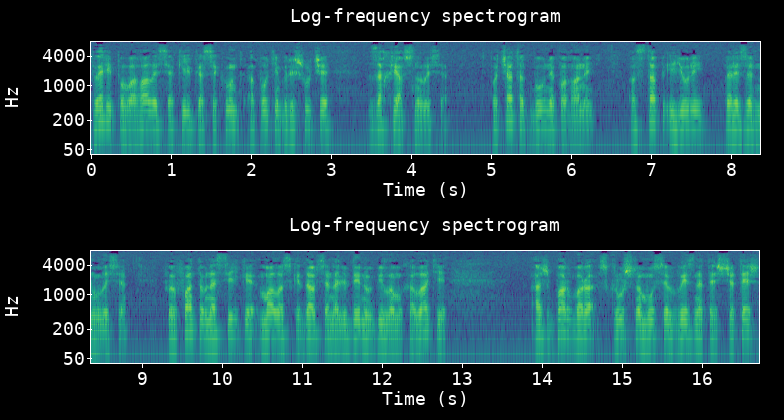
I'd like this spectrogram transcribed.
Двері повагалися кілька секунд, а потім рішуче захряснулися. Початок був непоганий. Остап і Юрій перезирнулися. Феофантов настільки мало скидався на людину в білому халаті, аж Барбара скрушно мусив визнати, що теж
